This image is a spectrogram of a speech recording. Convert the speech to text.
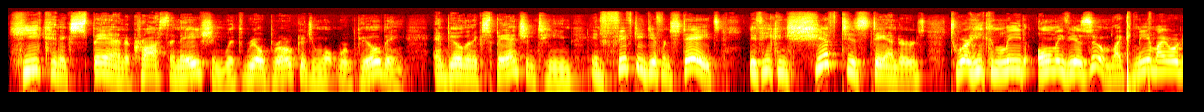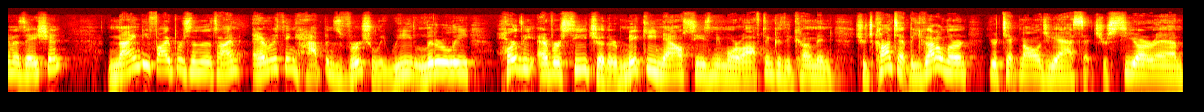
he can expand across the nation with real brokerage and what we're building and build an expansion team in 50 different states if he can shift his standards to where he can lead only via Zoom. Like me and my organization, 95% of the time, everything happens virtually. We literally hardly ever see each other. Mickey now sees me more often because he come and shoots content, but you got to learn your technology assets, your CRM,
